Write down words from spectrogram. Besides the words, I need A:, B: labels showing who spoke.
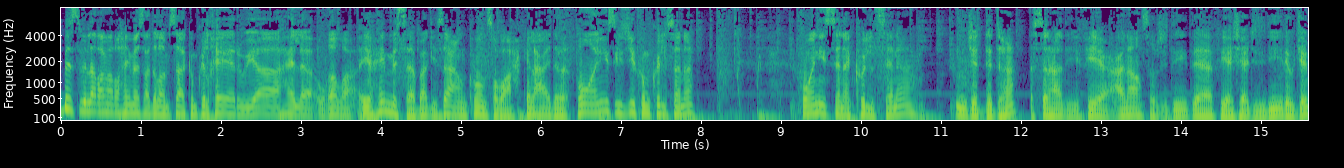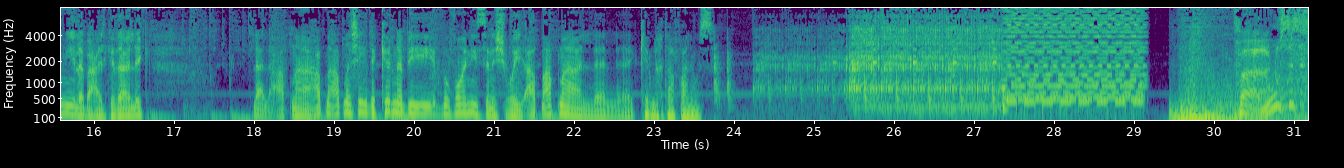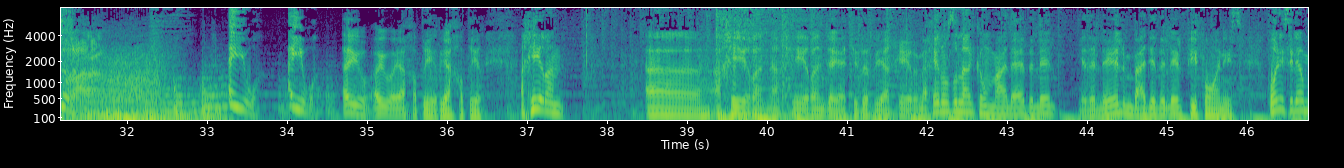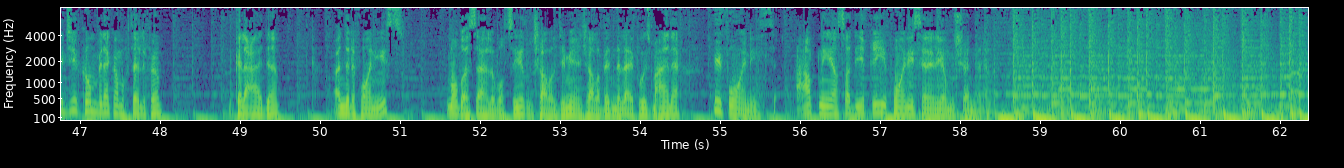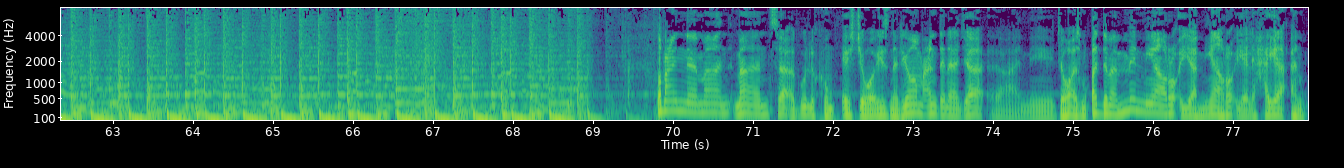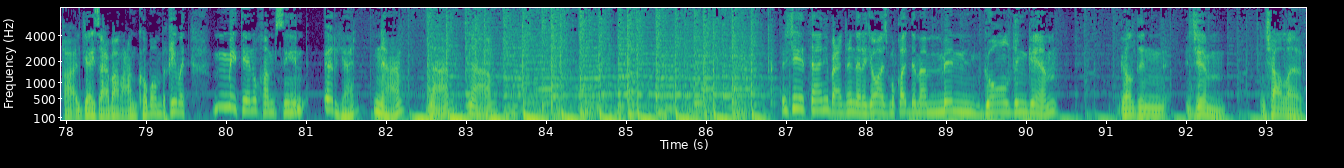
A: بسم الله الرحمن الرحيم اسعد الله مساكم كل خير ويا هلا وغلا. هي الحين مساء باقي ساعة ونكون صباح كالعادة. فوانيس يجيكم كل سنة. فوانيسنا كل سنة نجددها. السنة هذه في عناصر جديدة في أشياء جديدة وجميلة بعد كذلك. لا لا عطنا عطنا عطنا شيء ذكرنا بفوانيسنا شوي. عطنا عطنا كيف نختار فانوس؟
B: فانوس السرعة.
A: أيوة أيوة. أيوة أيوة يا خطير يا خطير. أخيرا آه أخيرا أخيرا جاي أعتذر يا أخيرا أخيرا. وصلنا لكم على يد الليل يد الليل من بعد يد الليل في فوانيس. فوانيس اليوم يجيكم بنكهة مختلفة. كالعادة عندنا فوانيس. موضوع سهل وبسيط. إن شاء الله الجميع إن شاء الله بإذن الله يفوز معنا في فوانيس. عطني يا صديقي فوانيسنا اليوم مش عندنا؟ طبعا ما ما أنسى أقول لكم إيش جوائزنا اليوم. عندنا جاء يعني جوائز مقدمة من مياه رؤية مياه رؤية لحياة انقى الجائزة عبارة عن كوبون بقيمة 250 ريال. نعم نعم نعم. الشيء الثاني بعد عندنا جوائز مقدمة من Golden Gym Golden Gym إن شاء الله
